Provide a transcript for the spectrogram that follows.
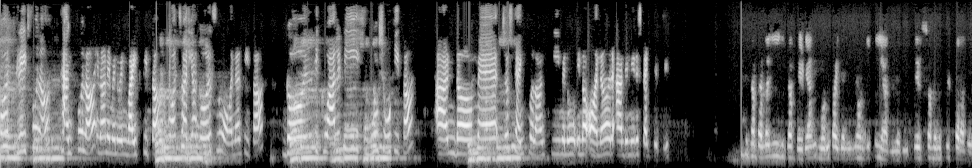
ਬਹੁਤ ਗ੍ਰੇਟਫੁਲ ਹਾਂ ਥੈਂਕਫੁਲ ਹਾਂ ਇਹਨਾਂ ਨੇ ਮੈਨੂੰ ਇਨਵਾਈਟ ਕੀਤਾ। ਬਹੁਤ ਸਾਰੀਆਂ ਗਰਲਸ ਨੂੰ ਆਨਰ ਕੀਤਾ। ਗਰਲ ਇਕੁਐਲਿਟੀ ਨੂੰ ਸ਼ੋ ਕੀਤਾ। ਐਂਡ ਮੈਂ ਜਸਟ ਥੈਂਕਫੁਲ ਹਾਂ ਕਿ ਮੈਨੂੰ ਇਨਾ ਆਨਰ ਐਂਡ ਇਨੀ ਰਿਸਪੈਕਟ ਦਿੱਤੀ। ਜਿੱਦਾਂ ਪਹਿਲਾਂ ਜੀ ਜਿੱਦਾਂ ਬੇਟਿਆਂ ਦੀ ਪਾਈ ਜਾਂਦੀ ਸੀ ਹੁਣ ਜੀ ਧੀਆਂ ਦੀ ਹੈ ਜੀ ਤੇ ਇਸ ਸਮੇਂ ਨੂੰ ਕਿਸ ਤਰ੍ਹਾਂ ਦੇ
